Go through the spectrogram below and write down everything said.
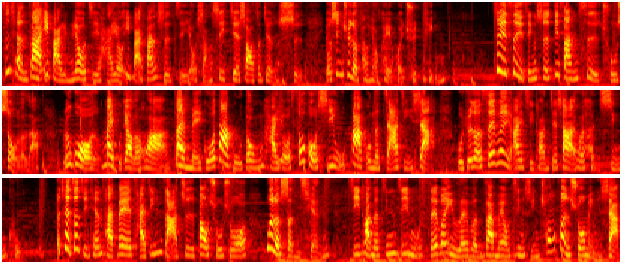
之前在一百零六集还有一百三十集有详细介绍这件事，有兴趣的朋友可以回去听。这一次已经是第三次出售了啦。如果卖不掉的话，在美国大股东还有搜狗西武罢工的夹击下，我觉得 Seven I 集团接下来会很辛苦。而且这几天才被财经杂志爆出说，为了省钱，集团的金鸡母 Seven Eleven 在没有进行充分说明下，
